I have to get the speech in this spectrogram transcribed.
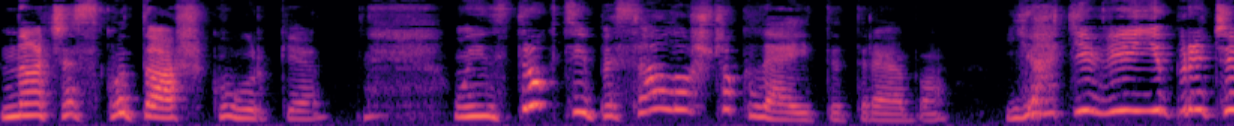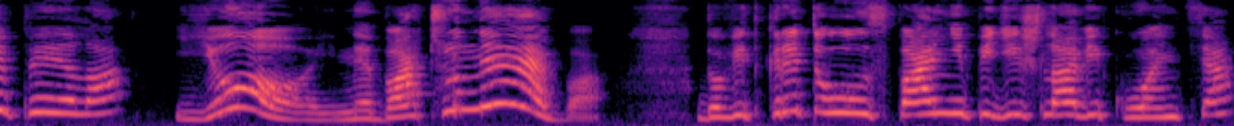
наче з кота шкурки. У інструкції писало, що клеїти треба. Я ті вії причепила. Йой, не бачу неба. До відкритого у спальні підійшла віконця.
